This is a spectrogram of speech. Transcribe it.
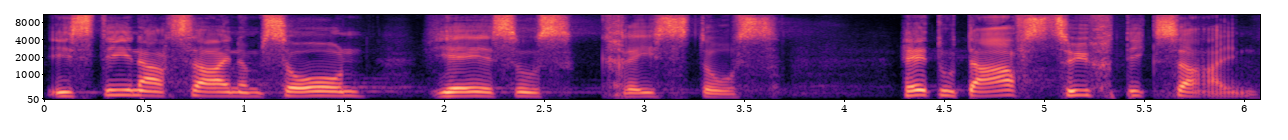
ist die nach seinem Sohn Jesus Christus. Hey, du darfst süchtig sein.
